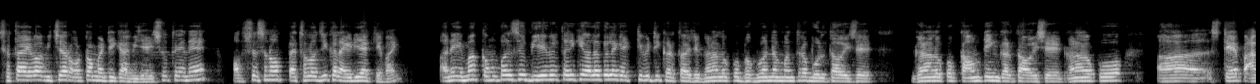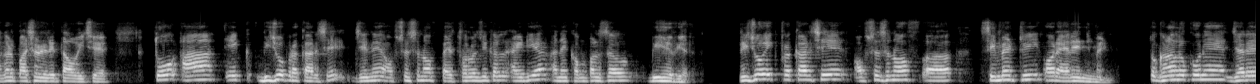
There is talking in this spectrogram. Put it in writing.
છતાં એવા વિચાર ઓટોમેટિક આવી જાય છે. તો એને ઓબ્સેશન ઓફ પેથોલોજીકલ આઈડિયા કહેવાય. અને એમાં કમ્પલ્સિવ બિહેવિયર તરીકે અલગ અલગ એક્ટિવિટી કરતા હોય છે. ઘણા લોકો ભગવાનના મંત્ર બોલતા હોય છે. ઘણા લોકો કાઉન્ટિંગ કરતા હોય છે. ઘણા લોકો સ્ટેપ આગળ પાછળ લેતા હોય છે. તો આ એક બીજો પ્રકાર છે જેને ઓબ્સેશન ઓફ પેથોલોજીકલ આઈડિયા અને કમ્પલ્સિવ બિહેવિયર ત્રીજો એક પ્રકાર છે obsession of symmetry or arrangement તો ઘણા લોકોને જ્યારે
